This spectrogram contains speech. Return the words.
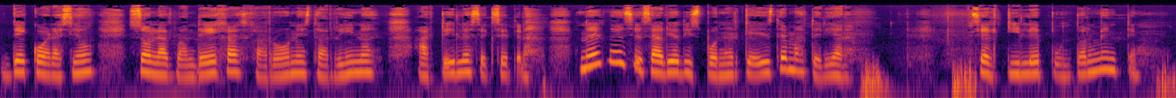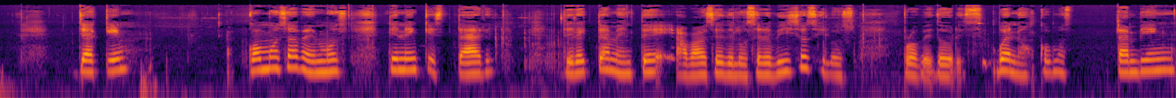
decoración son las bandejas, jarrones, tarrinas, artiles, etc. No es necesario disponer que este material se alquile puntualmente, ya que, como sabemos, tienen que estar directamente a base de los servicios y los proveedores. Bueno, como también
